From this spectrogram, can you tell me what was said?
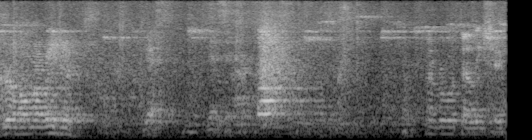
so much. Good girl, Mama, right here. Yes, yes, yes. Remember what that leash is?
